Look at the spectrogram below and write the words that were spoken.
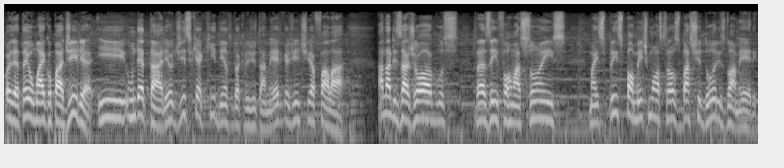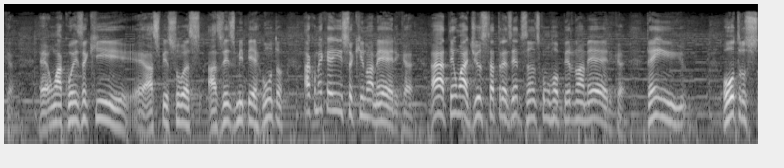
Pois é, tá aí o Michael Padilha. E um detalhe, eu disse que aqui dentro do Acredita América a gente ia falar, analisar jogos, trazer informações, mas principalmente mostrar os bastidores do América. É uma coisa que é, as pessoas às vezes me perguntam: ah, como é que é isso aqui no América? Ah, tem um Adilson que está 300 anos como roupeiro no América. Tem outros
